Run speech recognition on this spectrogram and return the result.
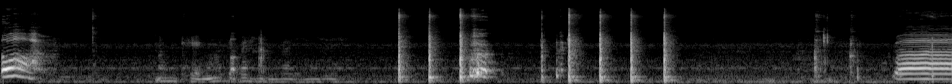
โอ้ มันแข็งมันจะไปหั่นได้ยังไง เอ่อ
